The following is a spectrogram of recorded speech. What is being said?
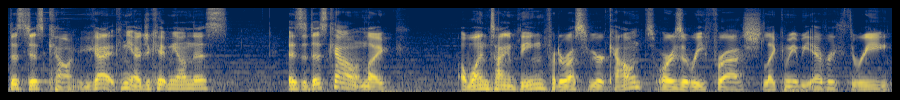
this discount, you guys, can you educate me on this? Is the discount like a one-time thing for the rest of your account, or is it refresh like maybe every three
